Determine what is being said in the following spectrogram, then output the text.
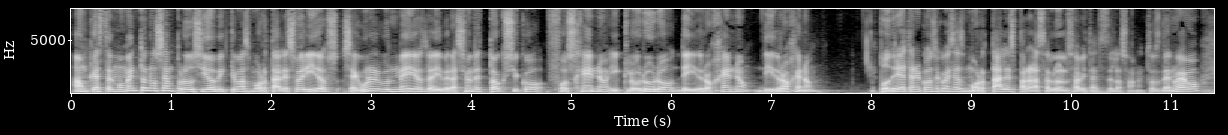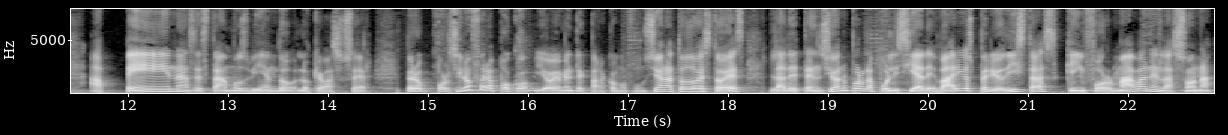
Aunque hasta el momento no se han producido víctimas mortales o heridos, según algunos medios, la liberación de tóxico, fosgeno y cloruro de hidrógeno, de hidrógeno podría tener consecuencias mortales para la salud de los habitantes de la zona. Entonces, de nuevo, apenas estamos viendo lo que va a suceder. Pero por si no fuera poco, y obviamente para cómo funciona todo esto es, la detención por la policía de varios periodistas que informaban en la zona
